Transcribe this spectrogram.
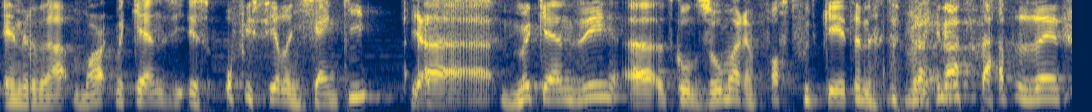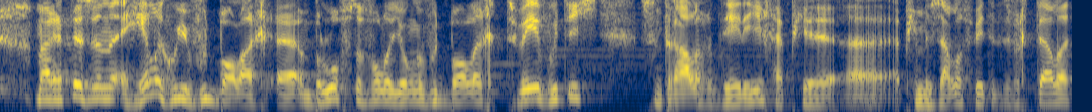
Inderdaad, Mark McKenzie is officieel een Genkie. Yes. Eh, McKenzie, eh, het kon zomaar een fastfoodketen uit de Verenigde Staten zijn. Maar het is een hele goede voetballer. Eh, een beloftevolle jonge voetballer. Tweevoetig, centrale verdediger. Heb je, heb je mezelf weten te vertellen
